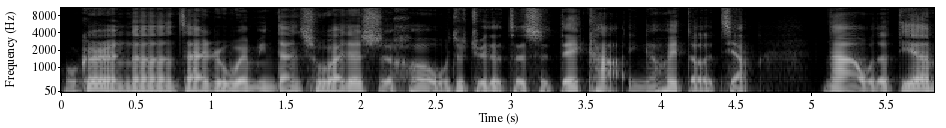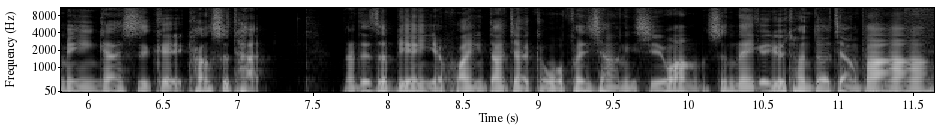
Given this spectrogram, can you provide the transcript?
我个人呢，在入围名单出来的时候，我就觉得这是 Daecon 应该会得奖。那我的第二名应该是给康斯坦。那在这边也欢迎大家跟我分享，你希望是哪个乐团得奖吧。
